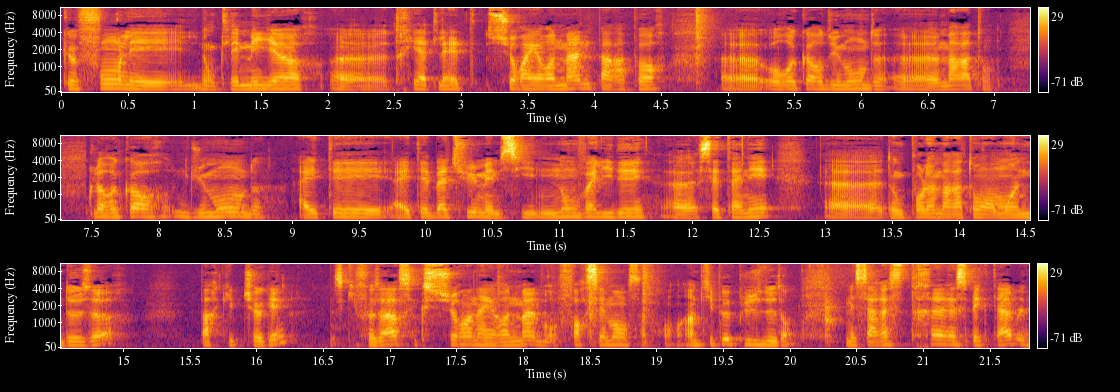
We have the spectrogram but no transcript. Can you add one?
que font les, donc les meilleurs euh, triathlètes sur Ironman par rapport euh, au record du monde marathon. le record du monde a été, a été battu, même si non validé cette année, donc pour le marathon en moins de deux heures par Kipchoge. Ce qu'il faut savoir, c'est que sur un Ironman, bon, forcément, ça prend un petit peu plus de temps, mais ça reste très respectable,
